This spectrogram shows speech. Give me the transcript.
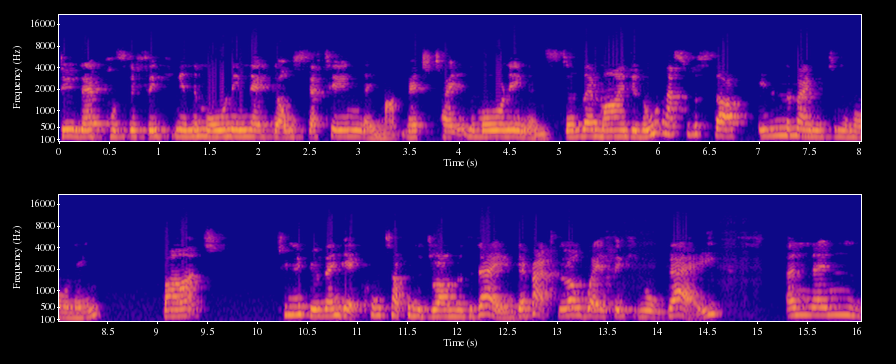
do their positive thinking in the morning, their goal setting, they might meditate in the morning and still their mind and all that sort of stuff in the moment in the morning. But too many people then get caught up in the drama of the day and go back to their old way of thinking all day and then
